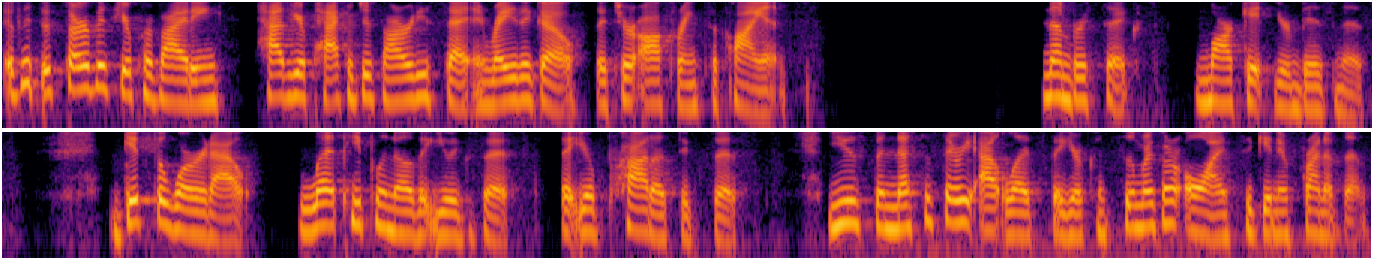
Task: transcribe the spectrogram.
If it's a service you're providing, have your packages already set and ready to go that you're offering to clients. Number six, market your business. Get the word out. Let people know that you exist, that your product exists. Use the necessary outlets that your consumers are on to get in front of them.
